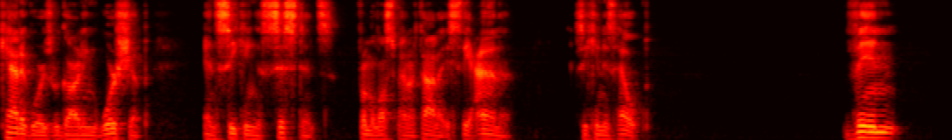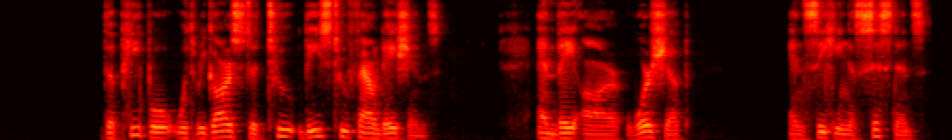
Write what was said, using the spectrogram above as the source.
categories regarding worship and seeking assistance from Allah subhanahu wa ta'ala, isti'ana, seeking his help, then the people with regards to two these two foundations and they are worship and seeking assistance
